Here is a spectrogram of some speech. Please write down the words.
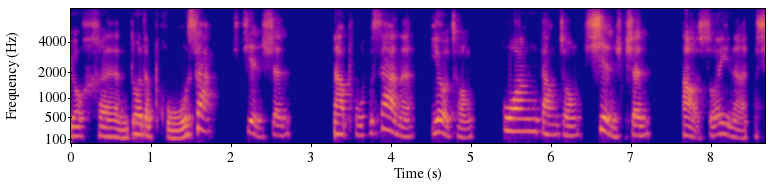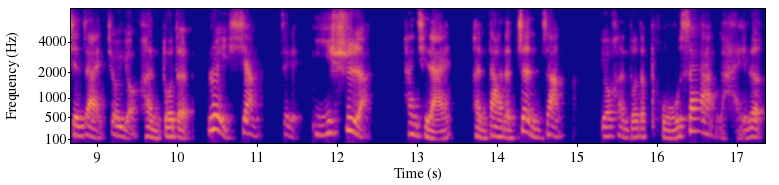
有很多的菩萨现身。那菩萨呢，又从光当中现身啊，所以呢，现在就有很多的瑞相，这个仪式啊，看起来很大的阵仗，有很多的菩萨来了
